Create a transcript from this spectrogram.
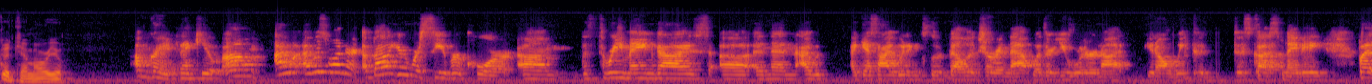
Good, Kim. How are you? I'm great, thank you. Um, I, I, was wondering about your receiver corps, um, the three main guys, uh, and then I would, I guess, I would include Bellinger in that, whether you would or not. You know, we could discuss maybe. But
